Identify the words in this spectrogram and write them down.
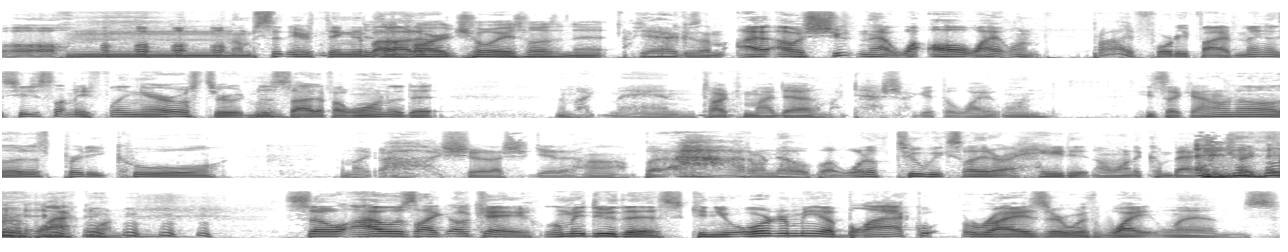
Oh, mm, "I'm sitting here thinking It was about a hard choice, wasn't it? it." Yeah, because I'm I, I was shooting that all white one probably 45 minutes. He just let me fling arrows through it and decide if I wanted it. I'm like, man, talk to my dad. I'm like, Dad, should I get the white one? He's like, I don't know. That is pretty cool. I'm like, oh, I should. I should get it, huh? But ah, I don't know. But what if two weeks later I hate it and I want to come back and trade for a black one? So I was like, okay, let me do this. Can you order me a black riser with white limbs?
